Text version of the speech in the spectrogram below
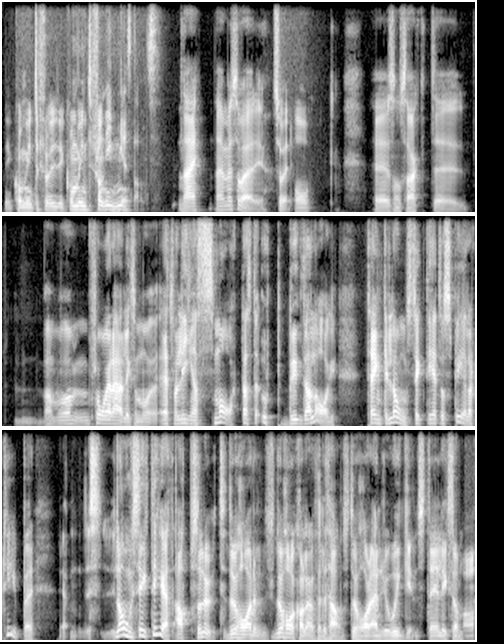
det kommer ju inte, från- det kommer inte från ingenstans. Nej, nej men så är det ju. Så är det. Och eh, som sagt, eh, man, man frågar det här liksom, ett av ligans smartaste uppbyggda lag. Tänker långsiktighet och spelartyper. Långsiktighet, absolut. Du har, du har Carl Anthony Towns, du har Andrew Wiggins. Det är liksom... Ja.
